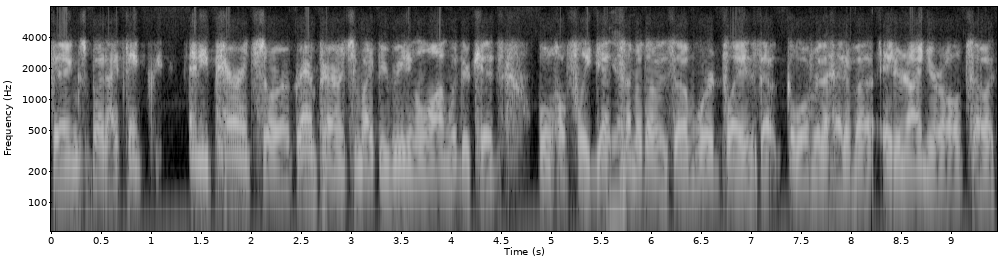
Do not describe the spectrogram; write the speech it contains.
things, but I think any parents or grandparents who might be reading along with their kids will hopefully get yeah. some of those uh, word plays that go over the head of a eight or nine year old. So it,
